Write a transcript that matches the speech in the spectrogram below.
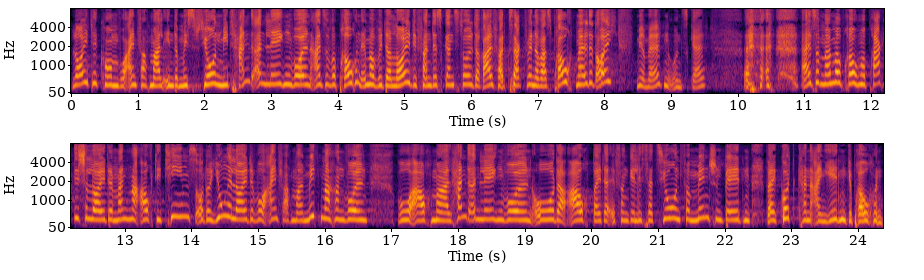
Leute kommen, wo einfach mal in der Mission mit Hand anlegen wollen. Also wir brauchen immer wieder Leute. Ich fand das ganz toll. Der Ralf hat gesagt, wenn ihr was braucht, meldet euch. Wir melden uns, gell? Also manchmal brauchen wir praktische Leute, manchmal auch die Teams oder junge Leute, wo einfach mal mitmachen wollen, wo auch mal Hand anlegen wollen oder auch bei der Evangelisation für Menschen beten, weil Gott kann einen jeden gebrauchen.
